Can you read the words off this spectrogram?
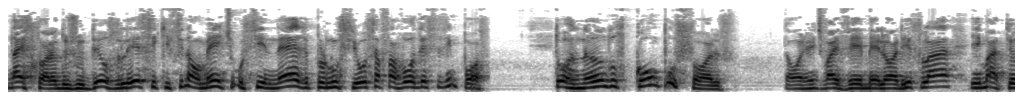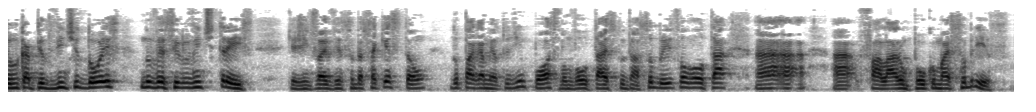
Na história dos judeus, lê-se que finalmente o Sinédrio pronunciou-se a favor desses impostos, tornando-os compulsórios. Então a gente vai ver melhor isso lá em Mateus no capítulo 22, no versículo 23, que a gente vai ver sobre essa questão do pagamento de impostos. Vamos voltar a estudar sobre isso, vamos voltar a, a, a falar um pouco mais sobre isso.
